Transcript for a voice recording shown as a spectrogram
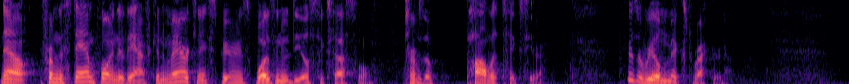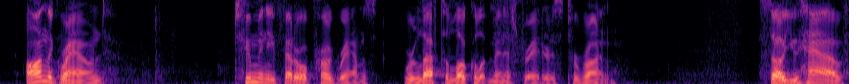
Now, from the standpoint of the African American experience, was the New Deal successful in terms of politics here? Here's a real mixed record. On the ground, too many federal programs were left to local administrators to run. So you have,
